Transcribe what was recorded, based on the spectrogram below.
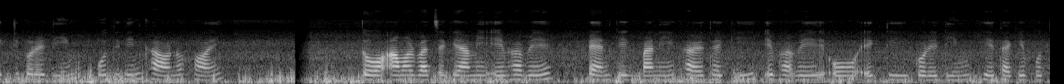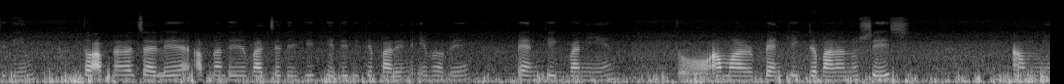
একটি করে ডিম প্রতিদিন খাওয়ানো হয়। তো আমার বাচ্চাকে আমি এভাবে প্যানকেক বানিয়ে খাওয়াই থাকি। এভাবে ও একটি করে ডিম খেয়ে থাকে প্রতিদিন। তো আপনারা চাইলে আপনাদের বাচ্চাদেরকে খেতে দিতে পারেন এভাবে প্যানকেক বানিয়ে। তো আমার প্যানকেকটা বানানো শেষ। আমি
